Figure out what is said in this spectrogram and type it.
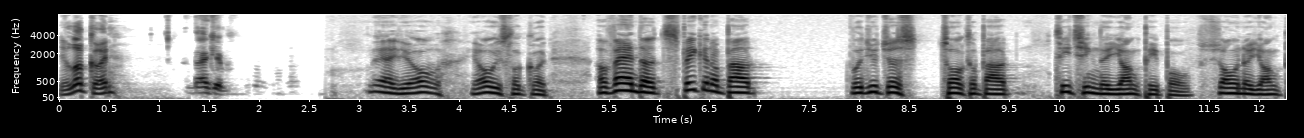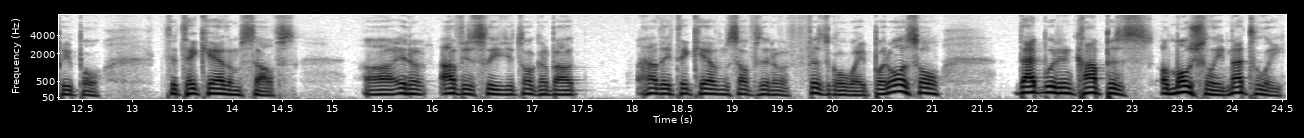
You look good. Thank you. yeah, you you always look good. Evander, speaking about what you just talked about, teaching the young people, showing the young people to take care of themselves. Uh, in a, obviously, you're talking about how they take care of themselves in a physical way, but also that would encompass emotionally, mentally,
